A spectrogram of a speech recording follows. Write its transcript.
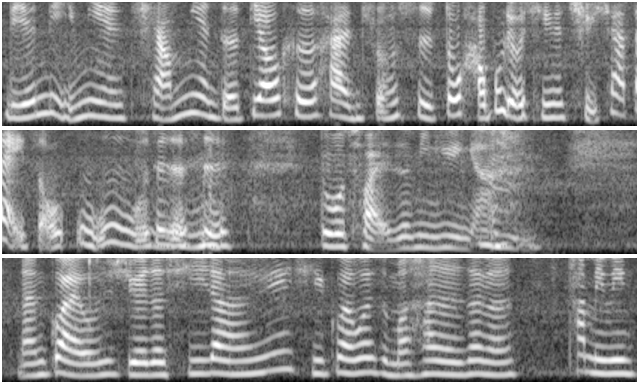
连里面墙面的雕刻和装饰都毫不留情的取下带走。呜、呜，真的是多舛的命运啊！嗯难怪，我就觉得希腊，因为奇怪，为什么他的那个，他明明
